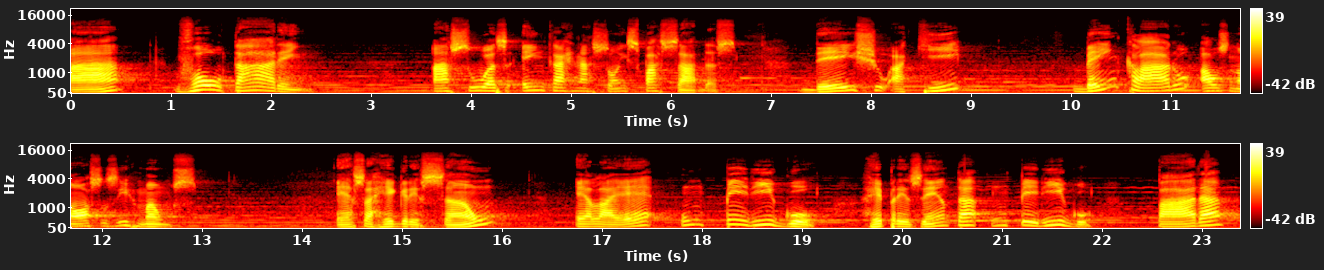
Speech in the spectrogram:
a voltarem às suas encarnações passadas. Deixo aqui bem claro aos nossos irmãos. Essa regressão, ela é um perigo, representa um perigo para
